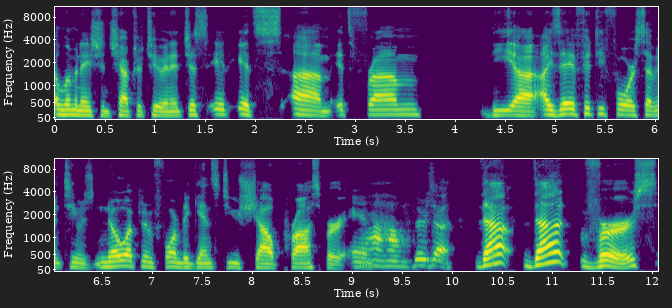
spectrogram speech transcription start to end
Illumination chapter 2 and it just it it's um it's from the uh Isaiah 54 17 was no weapon formed against you shall prosper and wow. there's a that that verse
